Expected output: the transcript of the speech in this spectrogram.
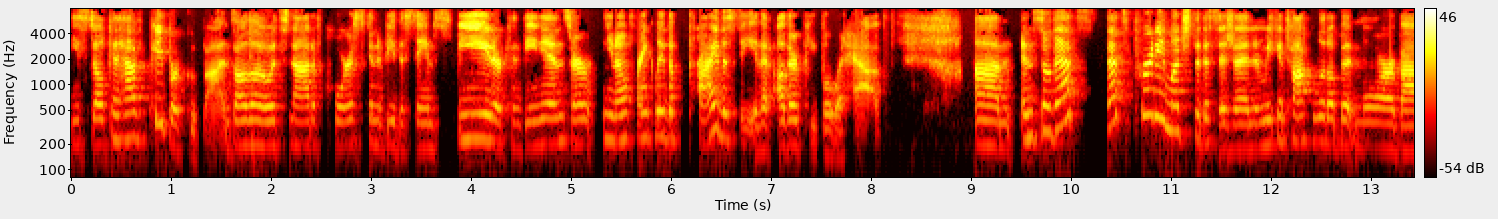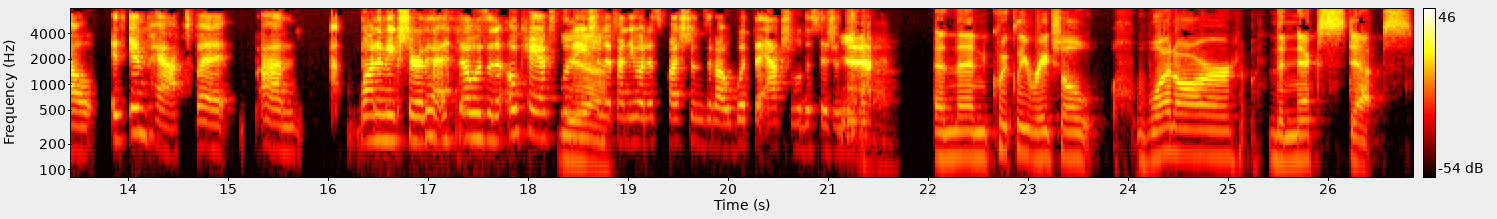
he still can have paper coupons, although it's not, of course, going to be the same speed or convenience or, you know, frankly, the privacy that other people would have. Um, and so that's that's pretty much the decision. And we can talk a little bit more about its impact, but um, want to make sure that that was an okay explanation yeah. if anyone has questions about what the actual decision yeah. is. And then quickly, Rachel, what are the next steps?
